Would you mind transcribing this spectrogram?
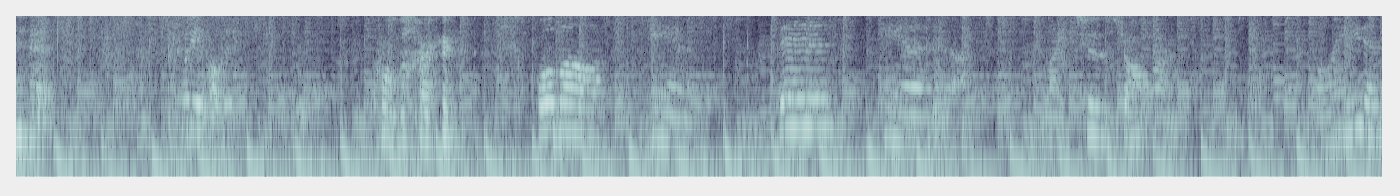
do you call this? Crowbar. Crowbar and this and uh, my two strong arms. That's all I needed.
